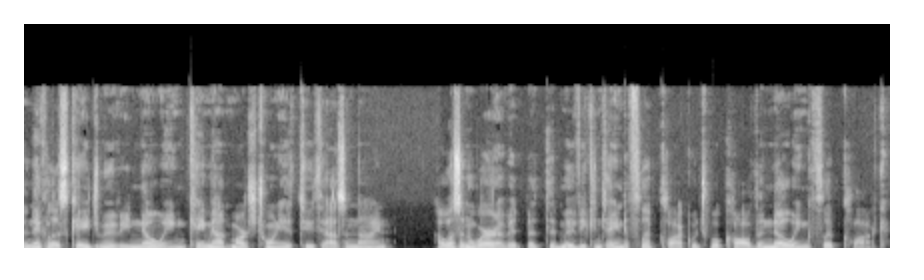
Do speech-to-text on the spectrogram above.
The Nicolas Cage movie Knowing came out March 20th, 2009. I wasn't aware of it, but the movie contained a flip clock, which we'll call the Knowing flip clock.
